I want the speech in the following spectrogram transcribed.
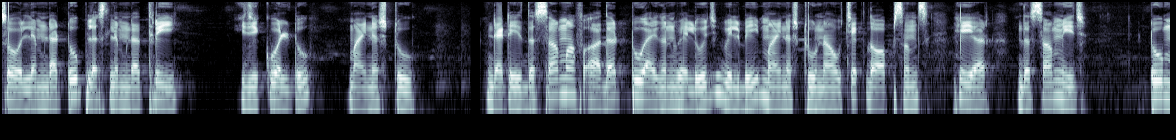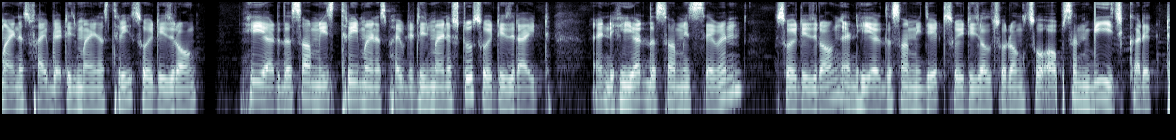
So lambda 2 plus lambda 3 is equal to minus 2. That is the sum of other two eigenvalues will be minus 2. Now check the options. Here the sum is 2 minus 5 that is minus 3 so it is wrong. Here the sum is 3 minus 5 that is minus 2 so it is right. And here the sum is 7 so it is wrong and here the sum is 8 so it is also wrong. So option B is correct.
